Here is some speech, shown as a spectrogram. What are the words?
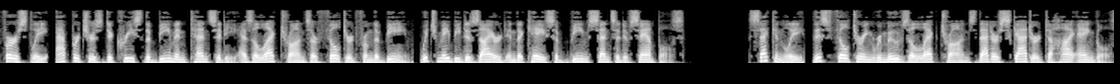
Firstly, apertures decrease the beam intensity as electrons are filtered from the beam, which may be desired in the case of beam-sensitive samples. Secondly, this filtering removes electrons that are scattered to high angles,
